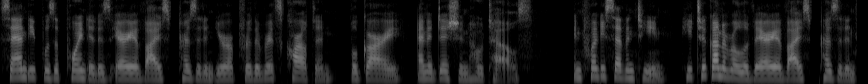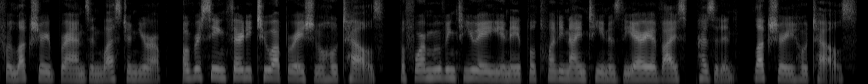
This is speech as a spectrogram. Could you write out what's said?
Sandeep was appointed as Area Vice President Europe for the Ritz-Carlton, Bulgari, and Edition hotels. In 2017, he took on a role of area vice president for luxury brands in Western Europe, overseeing 32 operational hotels, before moving to UAE in April 2019 as the area vice president, luxury hotels.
